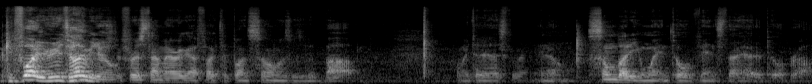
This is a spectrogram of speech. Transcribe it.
I can fire you anytime, you know. The first time I ever got fucked up on someone's was with Bob. Let me tell you that story. You know, somebody went and told Vince that I had a pill problem.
